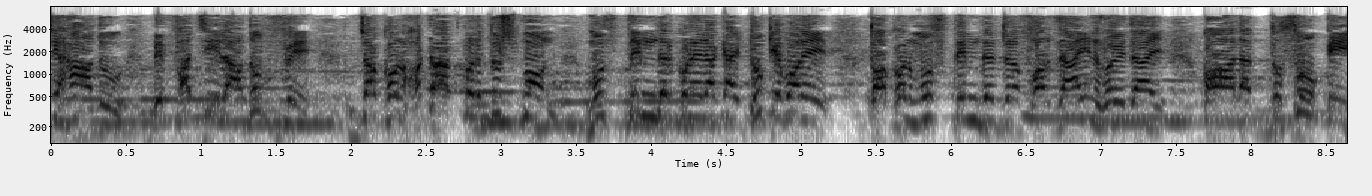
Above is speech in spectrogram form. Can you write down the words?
জিহাদু আদুফে যখন হঠাৎ করে দুশ্মন মুসলিমদের কোন এলাকায় ঢুকে পড়ে, তখন মুসলিমদের জন্য ফরজ আইন হয়ে যায়। কলা দুসুকি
